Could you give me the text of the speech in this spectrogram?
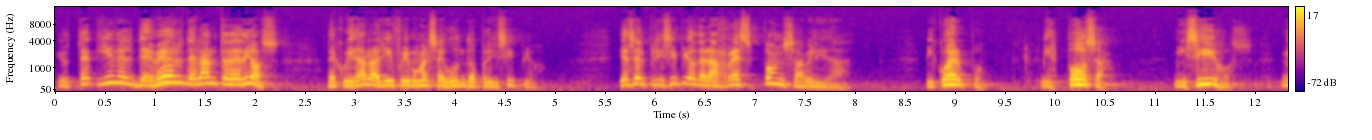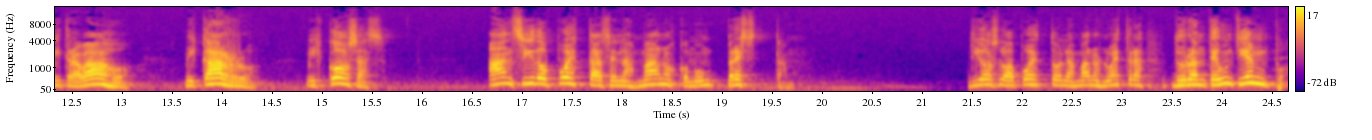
Y usted tiene el deber delante de Dios de cuidarlo. Allí fuimos al segundo principio. Y es el principio de la responsabilidad. Mi cuerpo, mi esposa, mis hijos, mi trabajo, mi carro, mis cosas, han sido puestas en las manos como un préstamo. Dios lo ha puesto en las manos nuestras durante un tiempo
